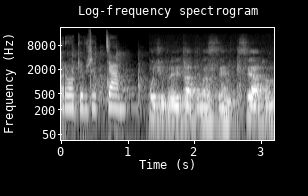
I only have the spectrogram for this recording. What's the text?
років життя. Хочу привітати вас з цим святом,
